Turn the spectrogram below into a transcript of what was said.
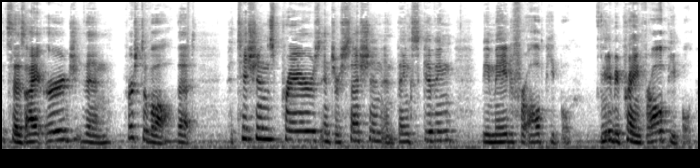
it says, I urge then, first of all, that petitions, prayers, intercession, and thanksgiving be made for all people. You need to be praying for all people,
